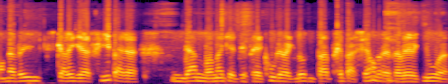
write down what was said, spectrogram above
On avait une petite chorégraphie par euh, une dame vraiment qui était très cool avec nous, très patiente. Elle a travaillé avec nous euh,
